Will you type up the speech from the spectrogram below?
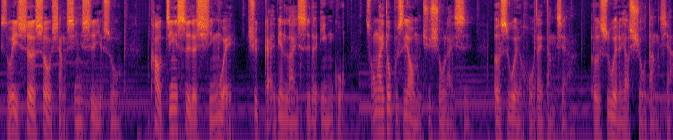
所以摄受想行识也说，靠今世的行为去改变来世的因果，从来都不是要我们去修来世，而是为了活在当下，而是为了要修当下。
